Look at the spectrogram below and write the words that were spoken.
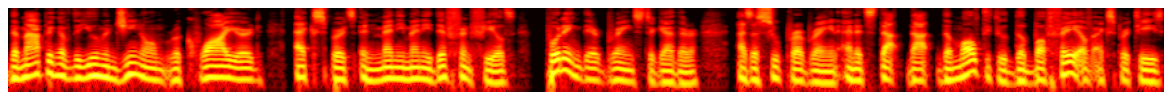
The mapping of the human genome required experts in many, many different fields putting their brains together as a supra brain. And it's that, that the multitude, the buffet of expertise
